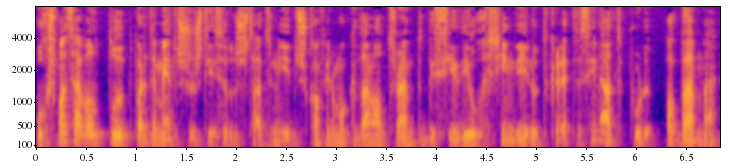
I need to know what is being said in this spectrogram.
O responsável pelo Departamento de Justiça dos Estados Unidos confirmou que Donald Trump decidiu rescindir o decreto assinado por Obama,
